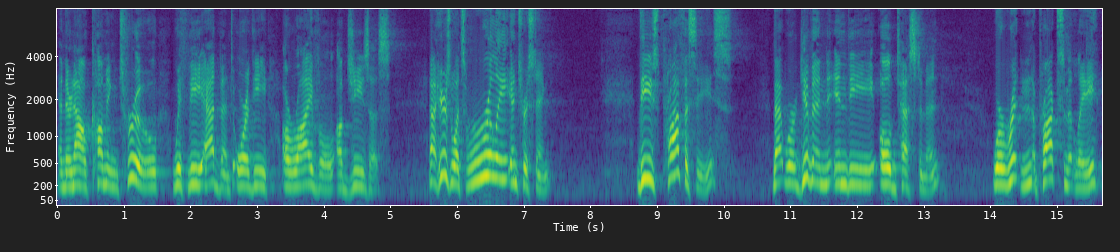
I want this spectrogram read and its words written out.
And they're now coming true with the advent or the arrival of Jesus. Now, here's what's really interesting these prophecies that were given in the Old Testament were written approximately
